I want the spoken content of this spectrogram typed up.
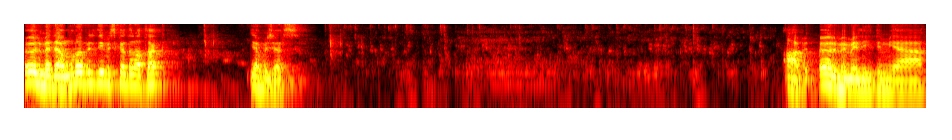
Ölmeden vurabildiğimiz kadar atak yapacağız. Abi ölmemeliydim ya.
